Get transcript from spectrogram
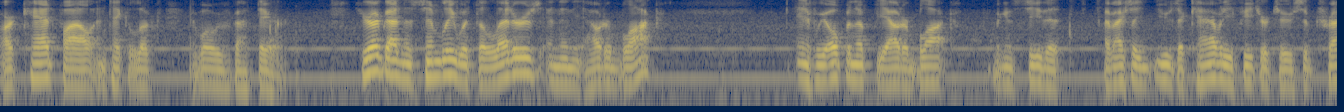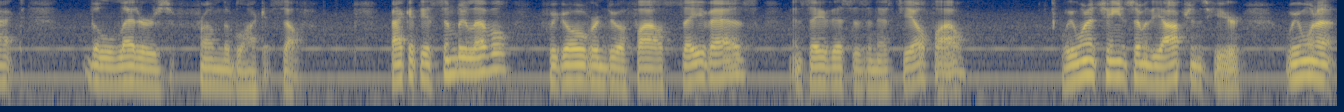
our CAD file and take a look at what we've got there. Here I've got an assembly with the letters and then the outer block. And if we open up the outer block, we can see that I've actually used a cavity feature to subtract the letters from the block itself. Back at the assembly level, if we go over and do a file save as and save this as an STL file, we want to change some of the options here. We want to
